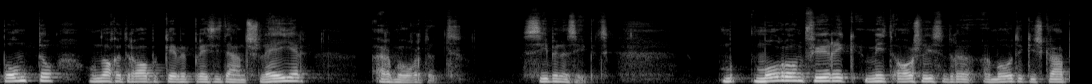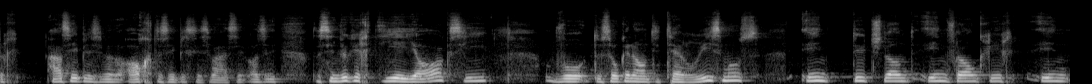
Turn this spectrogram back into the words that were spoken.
Ponto und nachher der Arbeitgeber Präsident Schleyer ermordet. 77. Moro-Entführung mit anschließender Ermordung ist, glaube ich, auch 77 oder 78, ich weiß nicht. Also, das sind wirklich die Jahre, gewesen, wo der sogenannte Terrorismus in Deutschland, in Frankreich, in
